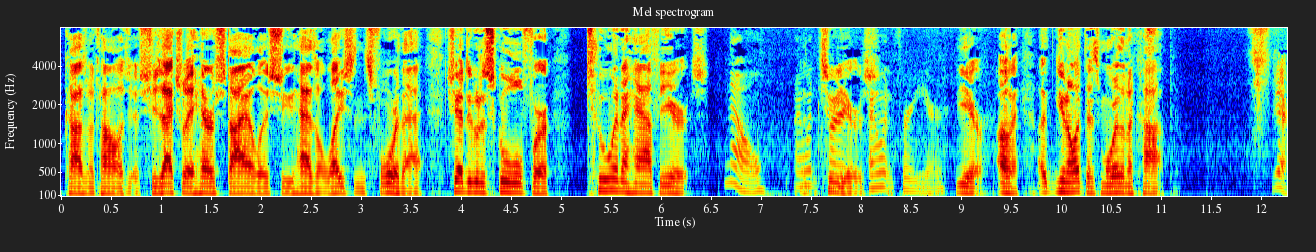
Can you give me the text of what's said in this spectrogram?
cosmetologist. She's actually a hairstylist. She has a license for that. She had to go to school for two and a half years. No, I went Two for, years. I went for a year. Year. Okay. Uh, you know what? That's more than a cop. Yeah.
